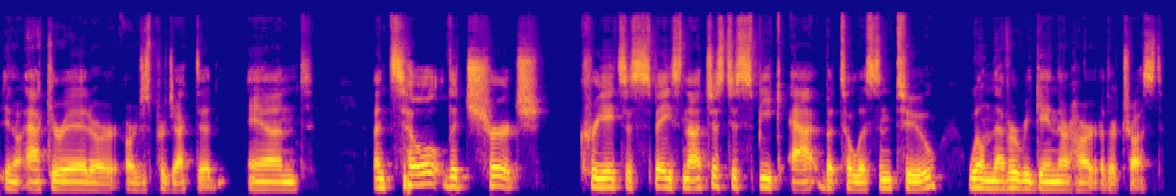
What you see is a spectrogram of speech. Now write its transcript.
you know accurate or or just projected. And until the church creates a space not just to speak at but to listen to, will never regain their heart or their trust.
